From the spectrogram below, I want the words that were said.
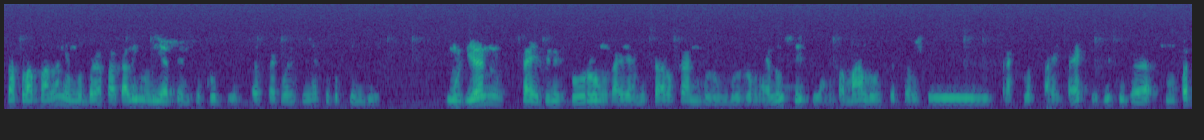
staf lapangan yang beberapa kali melihat dan cukup eh, frekuensinya cukup tinggi. Kemudian kayak jenis burung kayak misalkan burung-burung elusif yang pemalu seperti Crestless pileback itu juga sempat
